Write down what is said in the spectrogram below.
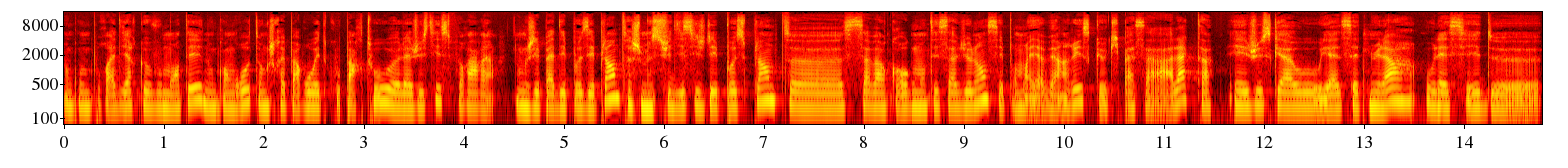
Donc on pourra dire que vous mentez. Donc en gros, tant que je serai pas roué de coups partout, euh, la justice fera rien. Donc j'ai pas déposé plainte. Je me suis dit si je dépose plainte, ça va encore augmenter sa violence. Et pour moi, il y avait un risque qui passe à l'acte. Et jusqu'à où il y a cette nuit-là, où il a essayé de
